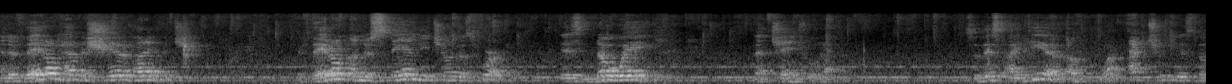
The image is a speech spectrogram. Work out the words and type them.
And if they don't have a shared language, if they don't understand each other's work, there's no way that change will happen. So this idea of what actually is the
